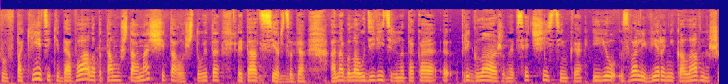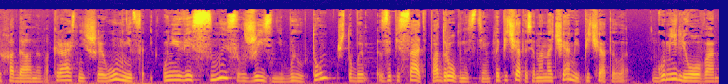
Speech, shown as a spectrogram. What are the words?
в, пакетике давала, потому что она считала, что это, это от сердца, да. Она была удивительно такая э, приглаженная, вся чистенькая. Ее звали Вера Николаевна Шахаданова, краснейшая умница. У нее весь смысл жизни был в том, чтобы записать подробности, напечатать. Она ночами печатала Гумилева,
